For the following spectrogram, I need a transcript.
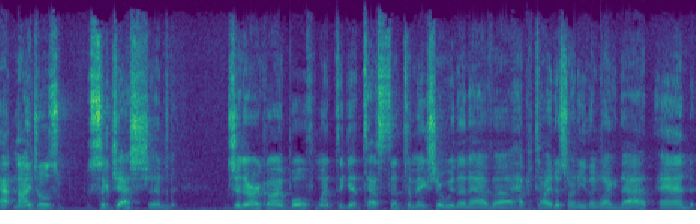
at Nigel's suggestion, Generico and I both went to get tested to make sure we didn't have uh, hepatitis or anything like that. And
